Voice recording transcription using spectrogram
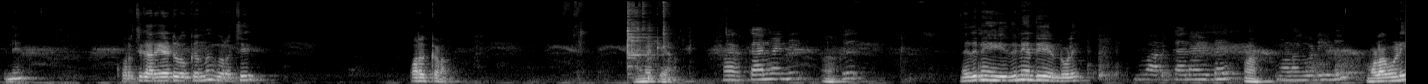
പിന്നെ കുറച്ച് കറിയായിട്ട് വെക്കുന്ന കുറച്ച് വറുക്കണം. അങ്ങനെയൊക്കെയാണ്. വറുക്കാൻ വേണ്ടി ഇതിന് ഇതിന് എന്ത് ചെയ്യണ്ട വറക്കാനായിട്ട് മുളക് പൊടി മുളക് പൊടി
